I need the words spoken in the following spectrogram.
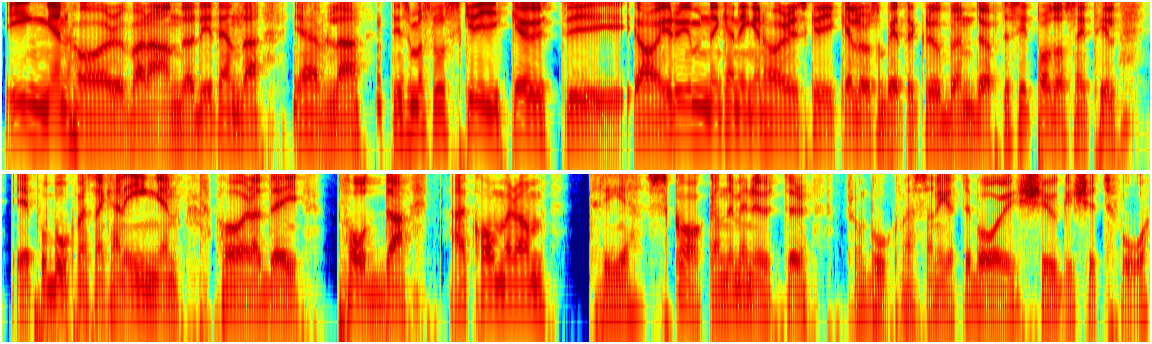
Ingen hör varandra. Det är ett enda jävla... Det är som att stå och skrika ut i... Ja, i rymden kan ingen höra dig skrika. Eller som Peter Klubben döpte sitt poddavsnitt till. Eh, på Bokmässan kan ingen höra dig podda. Här kommer de tre skakande minuter från Bokmässan i Göteborg 2022.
